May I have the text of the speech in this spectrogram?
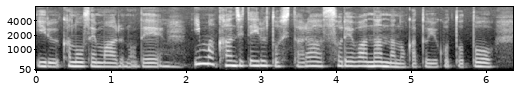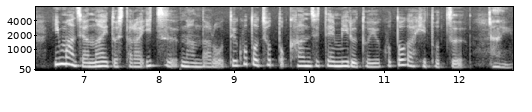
いる可能性もあるので、うん、今感じているとしたらそれは何なのかということと今じゃないとしたらいつなんだろうということをちょっと感じてみるということが一つ、はい、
